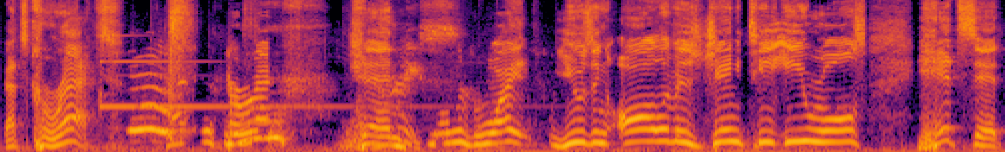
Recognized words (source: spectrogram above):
That's correct. That is correct. And James White, using all of his JTE rules, hits it.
